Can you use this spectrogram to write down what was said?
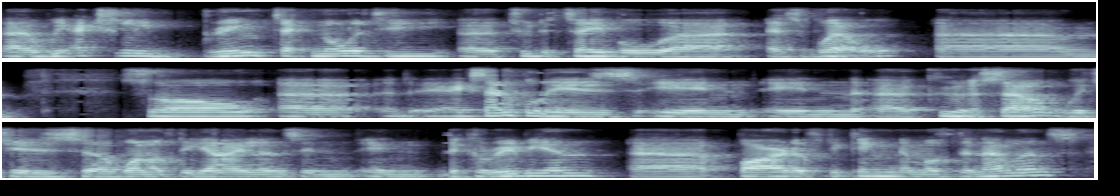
uh, we actually bring technology uh, to the table as well. So uh, the example is in in uh, Curacao, which is uh, one of the islands in in the Caribbean, uh, part of the Kingdom of the Netherlands,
